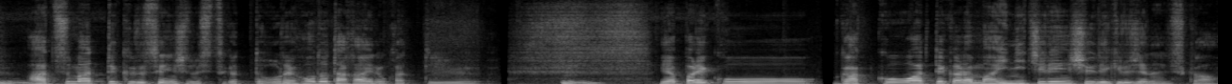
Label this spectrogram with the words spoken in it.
うん、集まってくる選手の質がどれほど高いのかっていう。うんやっぱりこう学校終わってから毎日練習できるじゃないですか。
